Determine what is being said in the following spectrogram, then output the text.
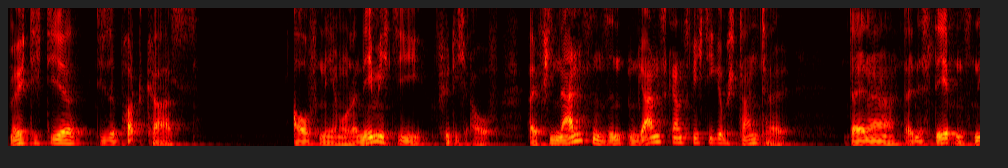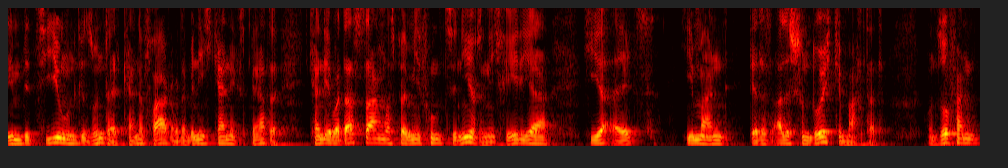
möchte ich dir diese Podcasts aufnehmen oder nehme ich die für dich auf? Weil Finanzen sind ein ganz, ganz wichtiger Bestandteil deiner, deines Lebens, neben Beziehung und Gesundheit, keine Frage, aber da bin ich kein Experte. Ich kann dir aber das sagen, was bei mir funktioniert. Und ich rede ja hier als jemand, der das alles schon durchgemacht hat. Insofern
